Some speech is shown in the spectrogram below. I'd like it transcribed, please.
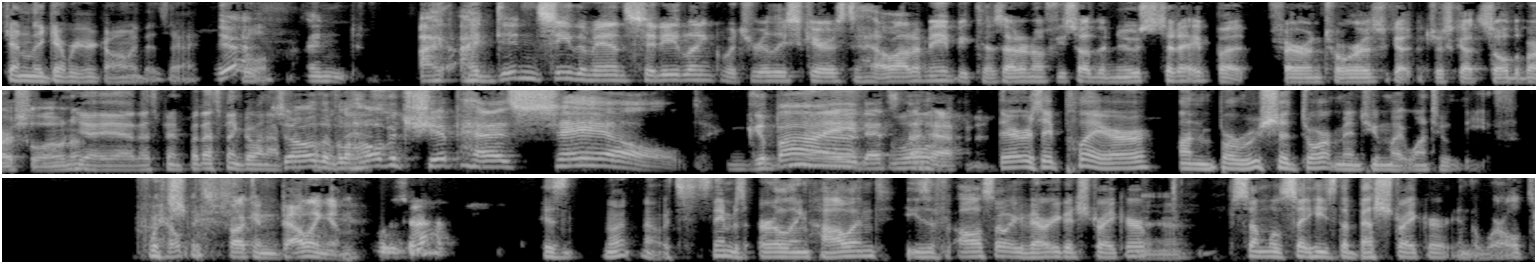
generally get where you're going with this. Yeah. cool. And I, I didn't see the Man City link, which really scares the hell out of me because I don't know if you saw the news today, but Ferran Torres got just got sold to Barcelona. Yeah, yeah, that's been, but that's been going on. So the. Vlahovic ship has sailed. Goodbye. Yeah, That's well, not happening. There is a player on Borussia Dortmund who might want to leave. I hope it's fucking Bellingham. Who's that? his what? No, it's his name is Erling Haaland. He's also a very good striker. Yeah. Some will say he's the best striker in the world.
